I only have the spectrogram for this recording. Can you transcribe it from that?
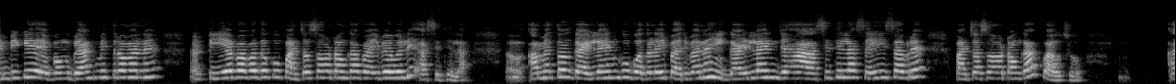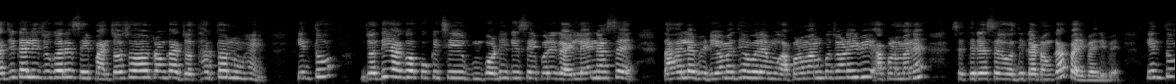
ଏମ୍ବିକେ ଏବଂ ବ୍ୟାଙ୍କ ମିତ୍ରମାନେ ଟିଏ ବାବଦକୁ ପାଞ୍ଚଶହ ଟଙ୍କା ପାଇବେ ବୋଲି ଆସିଥିଲା ଆମେ ତ ଗାଇଡ଼ଲାଇନ୍କୁ ବଦଳାଇ ପାରିବା ନାହିଁ ଗାଇଡ଼ଲାଇନ୍ ଯାହା ଆସିଥିଲା ସେହି ହିସାବରେ ପାଞ୍ଚଶହ ଟଙ୍କା ପାଉଛୁ ଆଜିକାଲି ଯୁଗରେ ସେଇ ପାଞ୍ଚଶହ ଟଙ୍କା ଯଥାର୍ଥ ନୁହେଁ କିନ୍ତୁ ଯଦି ଆଗକୁ କିଛି ବଢ଼ିକି ସେହିପରି ଗାଇଡ଼ଲାଇନ୍ ଆସେ ତାହେଲେ ଭିଡ଼ିଓ ମାଧ୍ୟମରେ ମୁଁ ଆପଣମାନଙ୍କୁ ଜଣେଇବି ଆପଣମାନେ ସେଥିରେ ସେ ଅଧିକା ଟଙ୍କା ପାଇପାରିବେ କିନ୍ତୁ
